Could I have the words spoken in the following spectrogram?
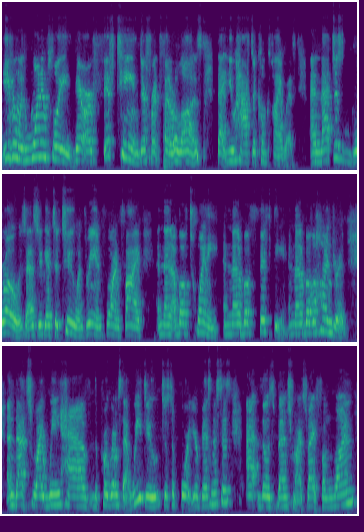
Even with one employee, there are 15 different federal laws that you have to comply with. And that just grows as you get to two and three and four and five, and then above 20, and then above 50, and then above 100. And that's why we have the programs that we do to support your businesses at those benchmarks, right? From one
